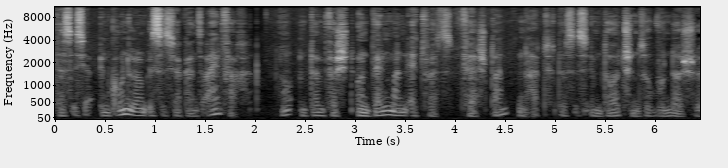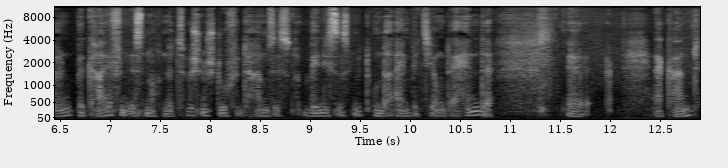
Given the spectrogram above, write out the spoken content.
das ist ja, im Grunde genommen ist es ja ganz einfach. Und, dann, und wenn man etwas verstanden hat, das ist im Deutschen so wunderschön, begreifen ist noch eine Zwischenstufe, da haben sie es wenigstens mit Untereinbeziehung der Hände äh, erkannt.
